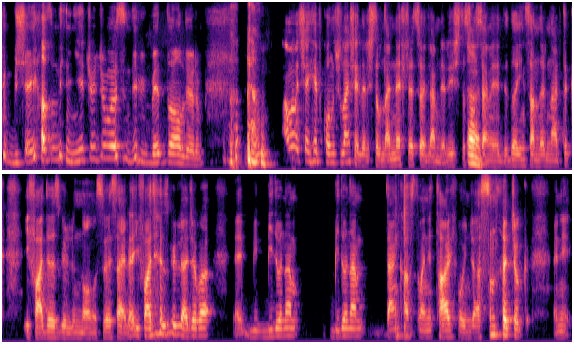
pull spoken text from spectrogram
bir şey yazdım diye niye çocuğum ölsün diye bir beddua alıyorum. Ama şey hep konuşulan şeyler işte bunlar nefret söylemleri işte sosyal evet. medyada insanların artık ifade özgürlüğünün olması vesaire. İfade özgürlüğü acaba e, bir dönem bir dönemden kastım hani tarih boyunca aslında çok hani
